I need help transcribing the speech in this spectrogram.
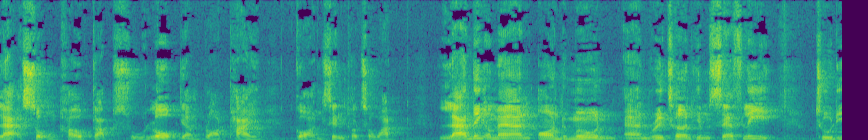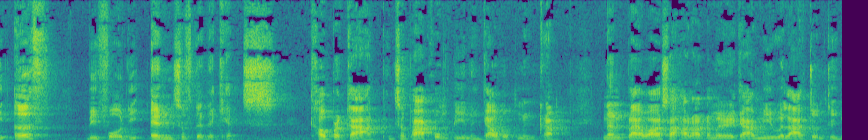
และส่งเขากลับสู่โลกอย่างปลอดภัยก่อนสิ้นทศวรรษ landing a man on the moon and return him safely to the earth before the end of the decades เขาประกาศพฤษภาคมปี 1961 ครับ นั่นแปลว่าสหรัฐอเมริกามีเวลาจนถึง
